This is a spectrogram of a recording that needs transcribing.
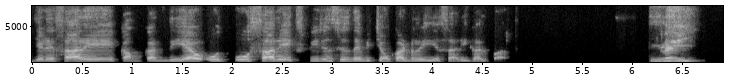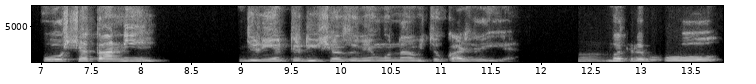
ਜਿਹੜੇ ਸਾਰੇ ਕੰਮ ਕਰਦੀ ਹੈ ਉਹ ਉਹ ਸਾਰੇ ਐਕਸਪੀਰੀਐਂਸਸ ਦੇ ਵਿੱਚੋਂ ਕੱਢ ਰਹੀ ਹੈ ਸਾਰੀ ਗੱਲਬਾਤ। ਨਹੀਂ ਉਹ ਸ਼ੈਤਾਨੀ ਜਿਹੜੀਆਂ ਟ੍ਰੈਡੀਸ਼ਨਸ ਨੇ ਉਹਨਾਂ ਵਿੱਚੋਂ ਕੱਢ ਰਹੀ ਹੈ। ਮਤਲਬ ਉਹ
